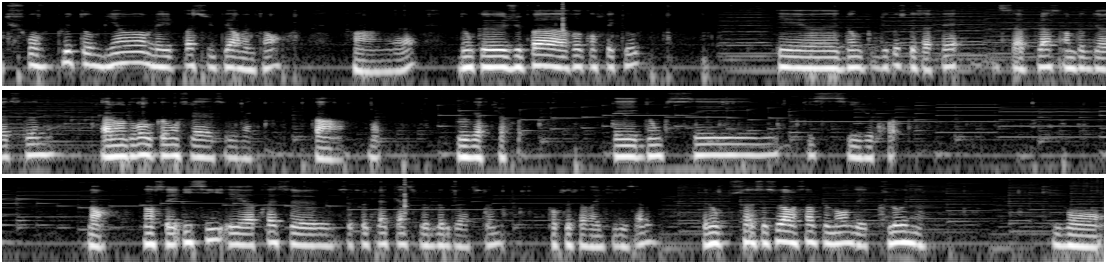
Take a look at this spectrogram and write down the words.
je trouve plutôt bien, mais pas super en même temps. Enfin, voilà. Donc euh, je vais pas reconstruire tout. Et euh, donc du coup ce que ça fait, ça place un bloc de redstone à l'endroit où commence la cinématique. Enfin, bon, l'ouverture. Et donc c'est ici je crois. Non, non c'est ici et après ce, ce truc là casse le bloc de redstone pour que ce soit réutilisable. Et donc ce sera simplement des clones qui vont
